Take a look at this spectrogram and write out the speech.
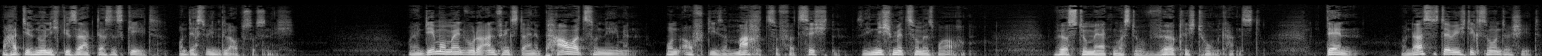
Man hat dir nur nicht gesagt, dass es geht. Und deswegen glaubst du es nicht. Und in dem Moment, wo du anfängst, deine Power zu nehmen und auf diese Macht zu verzichten, sie nicht mehr zu missbrauchen, wirst du merken, was du wirklich tun kannst. Denn, und das ist der wichtigste Unterschied,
